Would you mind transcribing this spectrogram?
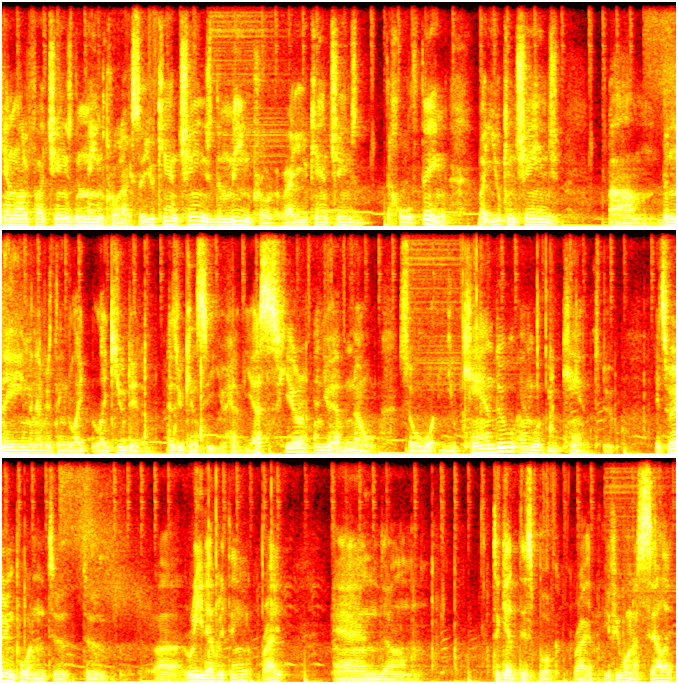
can modify change the main product. So you can't change the main product right? You can't change the whole thing but you can change um, the name and everything like like you did. As you can see you have yes here and you have no. So what you can do and what you can't do. It's very important to to uh, read everything right? And um, to get this book right? If you want to sell it.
